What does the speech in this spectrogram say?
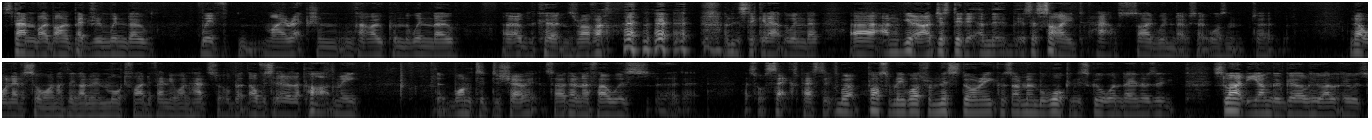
stand by my bedroom window with my erection and kind of open the window, uh, open the curtains rather. Didn't stick it out the window, uh, and you know I just did it, and it's a side house, side window, so it wasn't. Uh, no one ever saw, one. I think I'd have been mortified if anyone had saw. But obviously there was a part of me that wanted to show it, so I don't know if I was. Uh, a sort of sex pest. Well, possibly was from this story because I remember walking to school one day and there was a slightly younger girl who I who was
